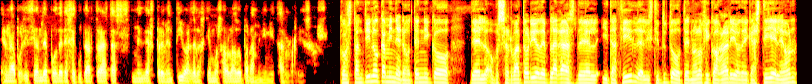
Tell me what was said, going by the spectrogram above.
en una posición de poder ejecutar todas estas medidas preventivas de las que hemos hablado para minimizar los riesgos. Constantino Caminero, técnico del Observatorio de Plagas del ITACID, del Instituto Tecnológico Agrario de Castilla y León,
